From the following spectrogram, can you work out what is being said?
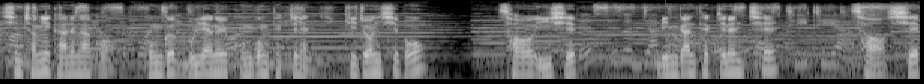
신청이 가능하고 공급 물량을 공공택지는 기존 15, 서 20, 민간 택지는 7, 서 10,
